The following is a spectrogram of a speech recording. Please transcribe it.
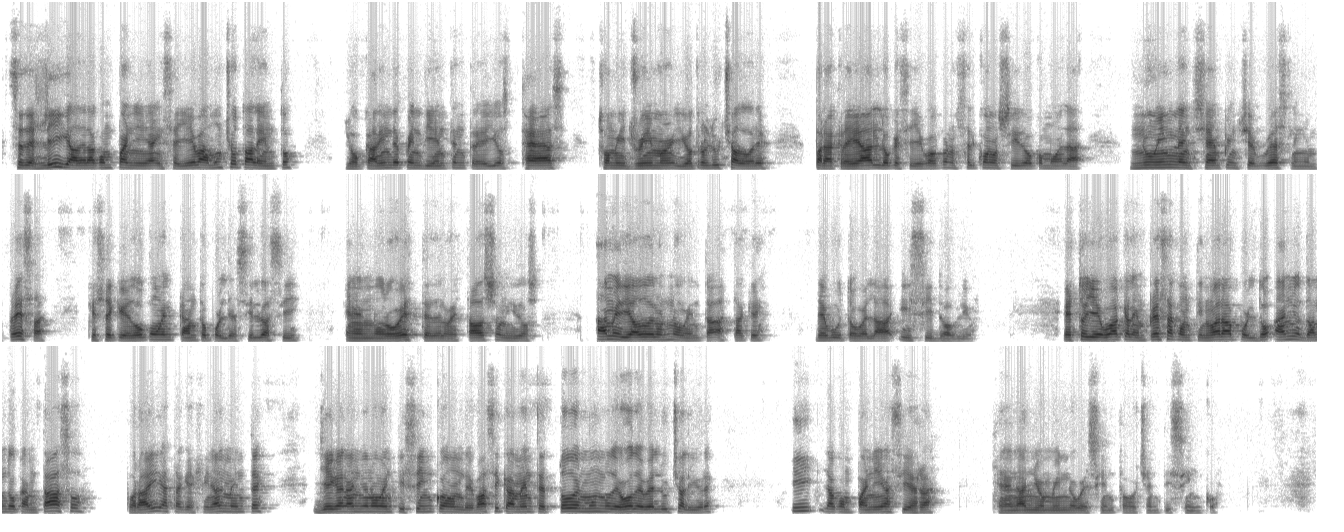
se desliga de la compañía y se lleva mucho talento local independiente, entre ellos Taz, Tommy Dreamer y otros luchadores, para crear lo que se llegó a conocer conocido como la New England Championship Wrestling, empresa que se quedó con el canto, por decirlo así, en el noroeste de los Estados Unidos a mediados de los 90 hasta que debutó la ECW. Esto llevó a que la empresa continuara por dos años dando cantazos por ahí hasta que finalmente llega el año 95 donde básicamente todo el mundo dejó de ver lucha libre y la compañía cierra en el año 1985.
